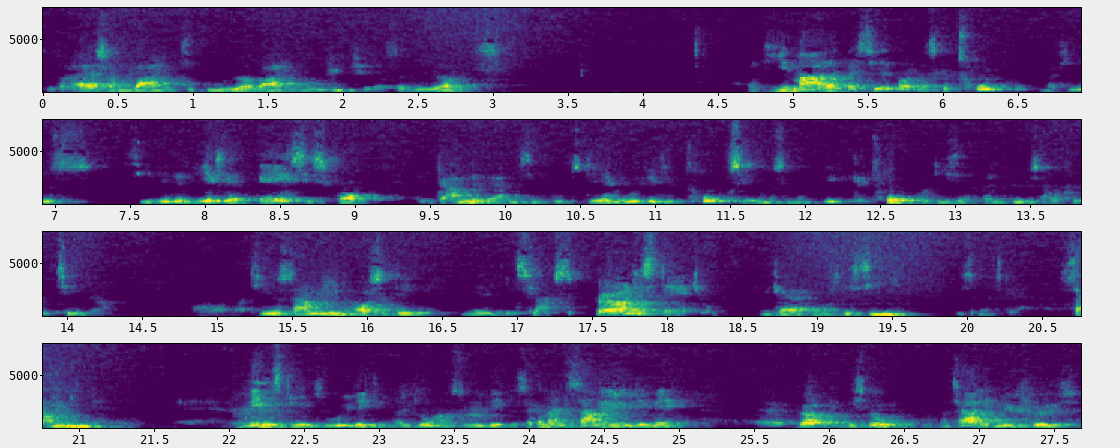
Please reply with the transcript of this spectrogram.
det drejer sig om vejen til Gud og vejen mod lyset og så videre. Og de er meget baseret på, at man skal tro. Martinus siger, at det der virkelig er basis for den gamle verdensimpuls, det er en udviklet trosevne, som man ikke kan tro på disse religiøse autoriteter. Og Martinus sammenligner også det med et slags børnestadium. Det kan jeg måske sige, hvis man skal sammenligne øh, menneskehedens udvikling, religionernes udvikling, så kan man sammenligne det med øh, børn. Hvis nu man tager et nyfødt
